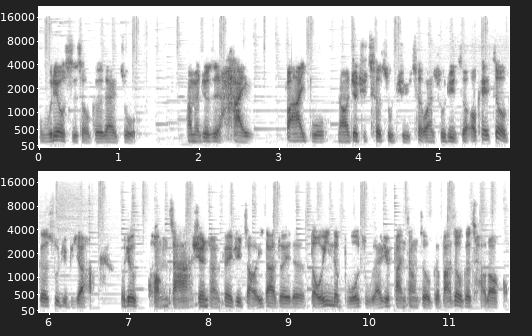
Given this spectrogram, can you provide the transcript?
五六十首歌在做，他们就是嗨发一波，然后就去测数据，测完数据之后，OK 这首歌数据比较好，我就狂砸宣传费去找一大堆的抖音的博主来去翻唱这首歌，把这首歌炒到红。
